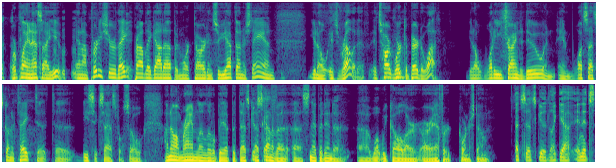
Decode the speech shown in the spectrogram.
we're playing SIU. And I'm pretty sure they probably got up and worked hard. And so you have to understand, you know, it's relative. It's hard work compared to what? You know, what are you trying to do and, and what's that's going to take to, to be successful. So I know I'm rambling a little bit, but that's, that's kind of a, a snippet into uh, what we call our, our effort cornerstone. That's that's good. Like yeah, and it's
